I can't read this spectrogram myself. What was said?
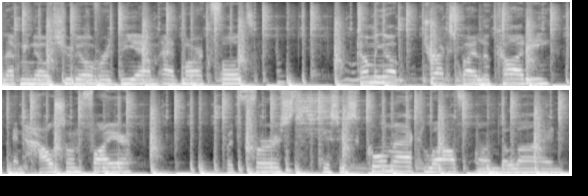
Let me know, shoot over a DM at Mark Fold. Coming up, tracks by Lucati and House on Fire. But first, this is Cormac Love on the line.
